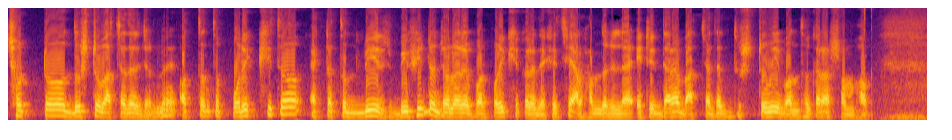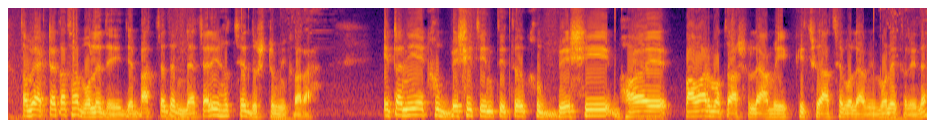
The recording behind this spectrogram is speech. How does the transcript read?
ছোট্ট দুষ্ট বাচ্চাদের জন্য অত্যন্ত পরীক্ষিত একটা তদবির বিভিন্ন জনের উপর পরীক্ষা করে দেখেছি। আলহামদুলিল্লাহ, এটির দ্বারা বাচ্চাদের দুষ্টুমি বন্ধ করা সম্ভব। তবে একটা কথা বলে দেই যে বাচ্চাদের নেচারই হচ্ছে দুষ্টুমি করা। এটা নিয়ে খুব বেশি চিন্তিত, খুব বেশি ভয় পাওয়ার মতো আসলে আমি কিছু আছে বলে আমি মনে করি না।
